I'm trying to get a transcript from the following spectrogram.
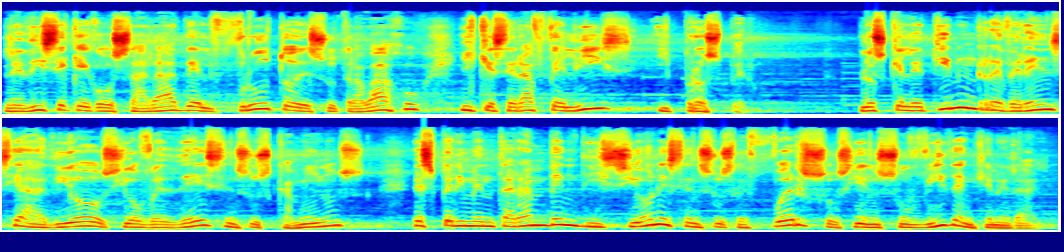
Le dice que gozará del fruto de su trabajo y que será feliz y próspero. Los que le tienen reverencia a Dios y obedecen sus caminos, experimentarán bendiciones en sus esfuerzos y en su vida en general.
